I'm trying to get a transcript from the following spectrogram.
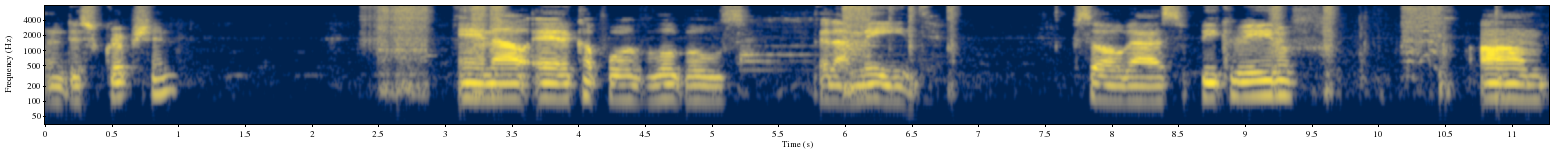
in the description. And I'll add a couple of logos that I made. So guys, be creative. Um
